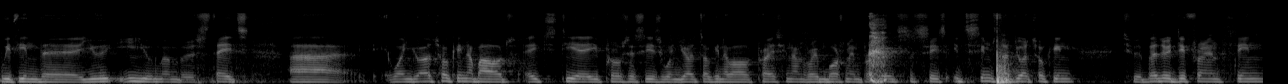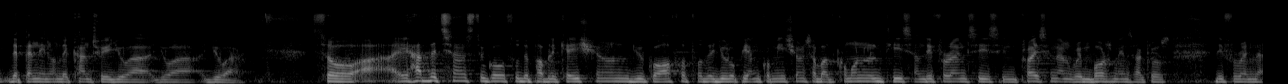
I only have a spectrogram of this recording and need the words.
within the EU member states, uh, when you are talking about HTA processes, when you are talking about pricing and reimbursement processes, it seems that you are talking to a very different thing depending on the country you are. You are, you are. So I had the chance to go through the publication you co-author for the European Commissions about commonalities and differences in pricing and reimbursements across different uh,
